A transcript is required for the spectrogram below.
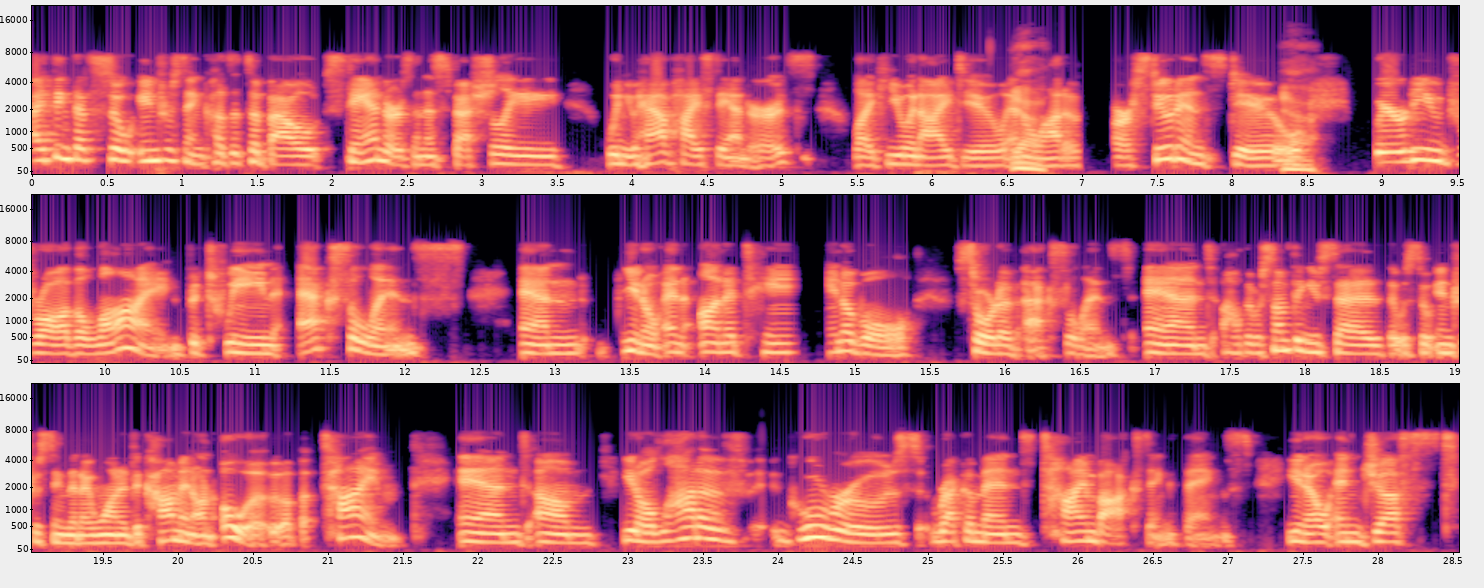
I think that's so interesting because it's about standards and especially when you have high standards like you and I do and Yeah. a lot of our students do, Yeah. where do you draw the line between excellence and, you know, an unattainable sort of excellence? And oh, there was something you said that was so interesting that I wanted to comment on. Oh, uh, about time. And, um, you know, a lot of gurus recommend time boxing things, you know, and just,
